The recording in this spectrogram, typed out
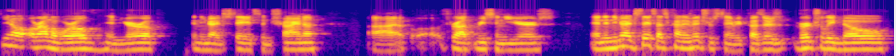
you know around the world in Europe, in the United States, in China, uh, throughout recent years. And in the United States, that's kind of interesting because there's virtually no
